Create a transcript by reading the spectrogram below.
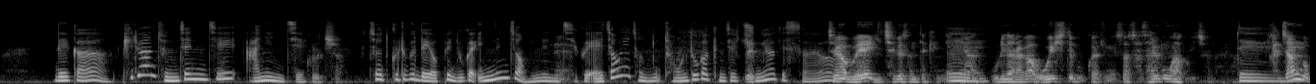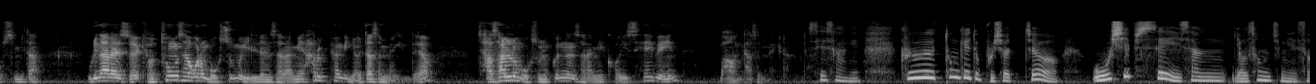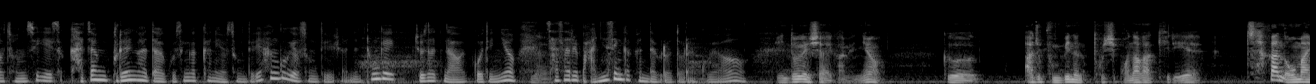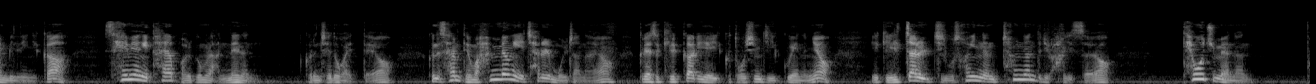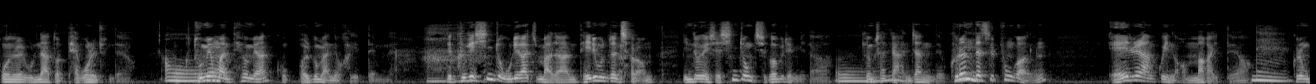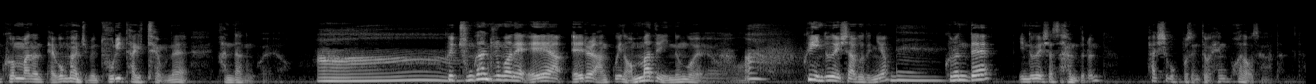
내가 필요한 존재인지 아닌지. 그렇죠. 저 그리고 내 옆에 누가 있는지 없는지 네. 그 애정의 정, 정도가 굉장히 네. 중요하겠어요. 제가 왜 이 책을 선택했냐면 네. 우리나라가 OECD 국가 중에서 자살공화국이잖아요. 네. 가장 높습니다. 우리나라에서요 교통사고로 목숨을 잃는 사람이 하루 평균 15명인데요. 자살로 목숨을 끊는 사람이 거의 3배인 45명이랍니다. 세상에. 그 통계도 보셨죠? 50세 이상 여성 중에서 전 세계에서 가장 불행하다고 생각하는 여성들이 한국 여성들이라는 통계 아. 조사도 나왔거든요. 네. 자살을 많이 생각한다 그러더라고요. 어. 인도네시아에 가면요. 그 아주 붐비는 도시 번화가 길이에 차가 너무 많이 밀리니까 3명이 타야 벌금을 안 내는 그런 제도가 있대요. 근데 사람 대부분 한 명이 차를 몰잖아요. 그래서 길거리에 그 도심지 입구에는요. 이렇게 일자를 지고 서 있는 청년들이 막 있어요. 태워주면은 돈을 우리나라 돈 100원을 준대요. 어. 두 명만 태우면 벌금을 안 내고 가기 때문에. 아. 근데 그게 신종 우리가 지금 말한 대리운전처럼 인도네시아 신종 직업이랍니다. 어. 경찰들이 안 잡는데요. 그런데 네. 슬픈 거는 애를 안고 있는 엄마가 있대요. 네. 그럼 그 엄마는 100원만 주면 둘이 타기 때문에 간다는 거예요. 아. 그 중간중간에 애, 애를 안고 있는 엄마들이 있는 거예요. 아. 그게 인도네시아거든요. 네. 그런데 인도네시아 사람들은 85%가 행복하다고 생각합니다.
